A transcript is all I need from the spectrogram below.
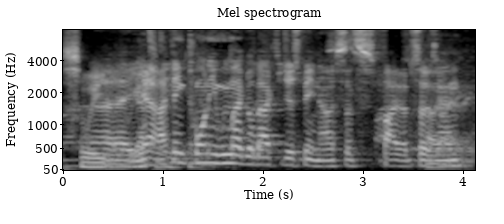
Sweet. Uh, yeah, I think 20, we might go back to just being us. That's five episodes in.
